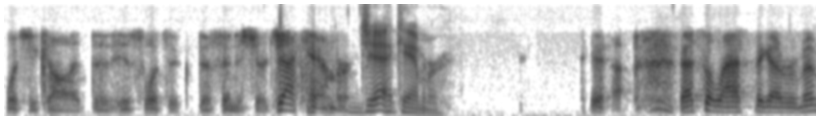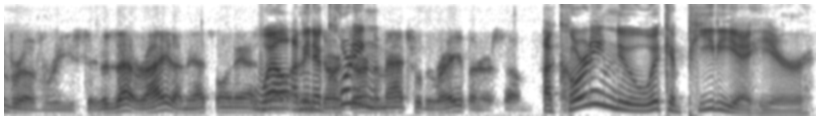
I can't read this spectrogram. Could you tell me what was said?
what you call it the his what's it the finisher jackhammer jackhammer. Yeah, that's the last thing I remember of Reese. Was that right? I mean, that's the only thing. I well, know. I mean, during, according during the match with the Raven or something. According to Wikipedia here,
